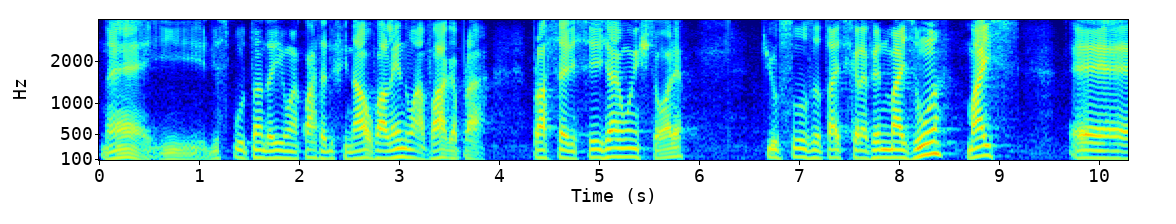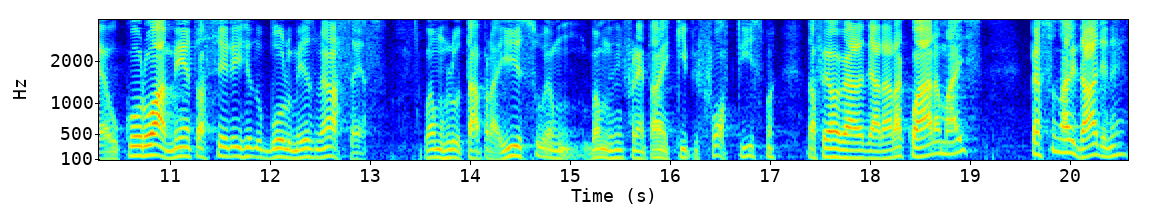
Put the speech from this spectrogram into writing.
né? e disputando aí uma quarta de final, valendo uma vaga para a Série C, já é uma história que o Souza está escrevendo mais uma, mas é, o coroamento, a cereja do bolo mesmo é o acesso. Vamos lutar para isso, é um, vamos enfrentar uma equipe fortíssima da Ferroviária de Araraquara, mas personalidade, né?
